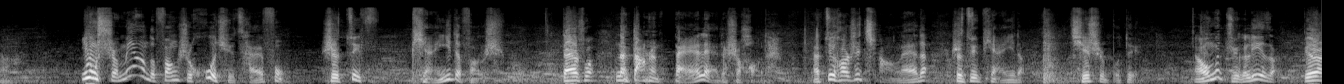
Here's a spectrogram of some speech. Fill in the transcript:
啊，用什么样的方式获取财富是最便宜的方式？大家说，那当然白来的是好的。啊，最好是抢来的，是最便宜的。其实不对，啊，我们举个例子，比如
